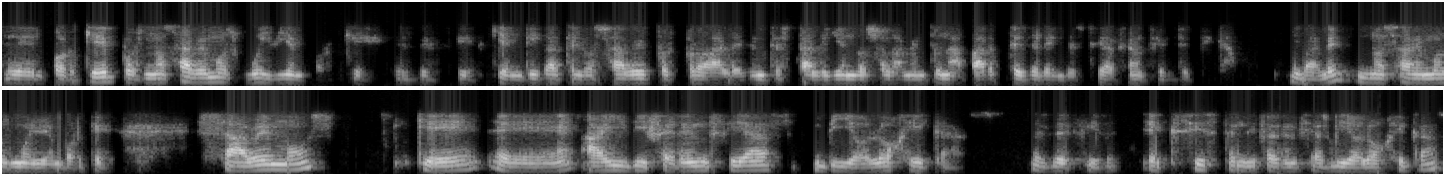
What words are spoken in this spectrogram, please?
el por qué, pues no sabemos muy bien por qué. Es decir, quien diga que lo sabe, pues probablemente está leyendo solamente una parte de la investigación científica, ¿vale? No sabemos muy bien por qué. Sabemos que eh, hay diferencias biológicas es decir, existen diferencias biológicas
